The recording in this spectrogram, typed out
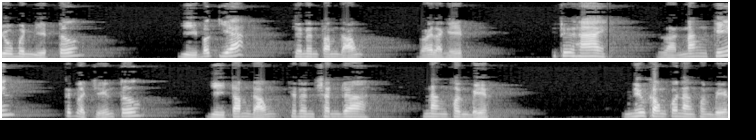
vô minh nghiệp tướng. Vì bất giác, cho nên tâm động, gọi là nghiệp. Thứ hai là năng kiến, tức là chuyển tướng. Vì tâm động, cho nên sanh ra năng phân biệt. Nếu không có năng phân biệt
